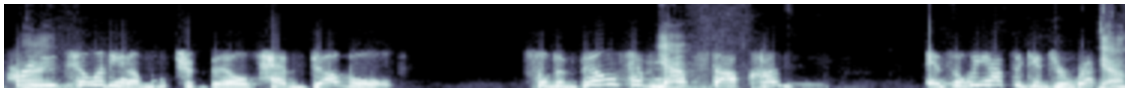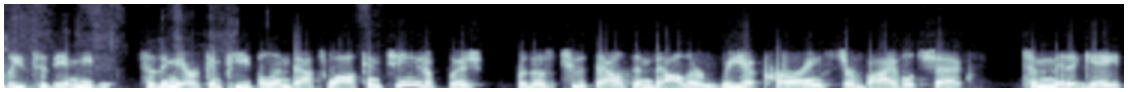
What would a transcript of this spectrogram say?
Her right. utility and electric bills have doubled. So the bills have yeah. not stopped coming. And so we have to get directly yeah. to the immediate, to the American people, and that's why I'll continue to push for those two thousand dollar reoccurring survival checks to mitigate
